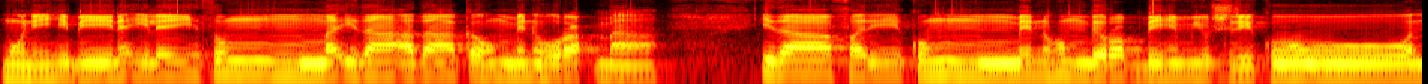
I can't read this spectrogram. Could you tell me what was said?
منيبين إليه ثم إذا أذاقهم منه رحمة إذا فريق منهم بربهم يشركون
